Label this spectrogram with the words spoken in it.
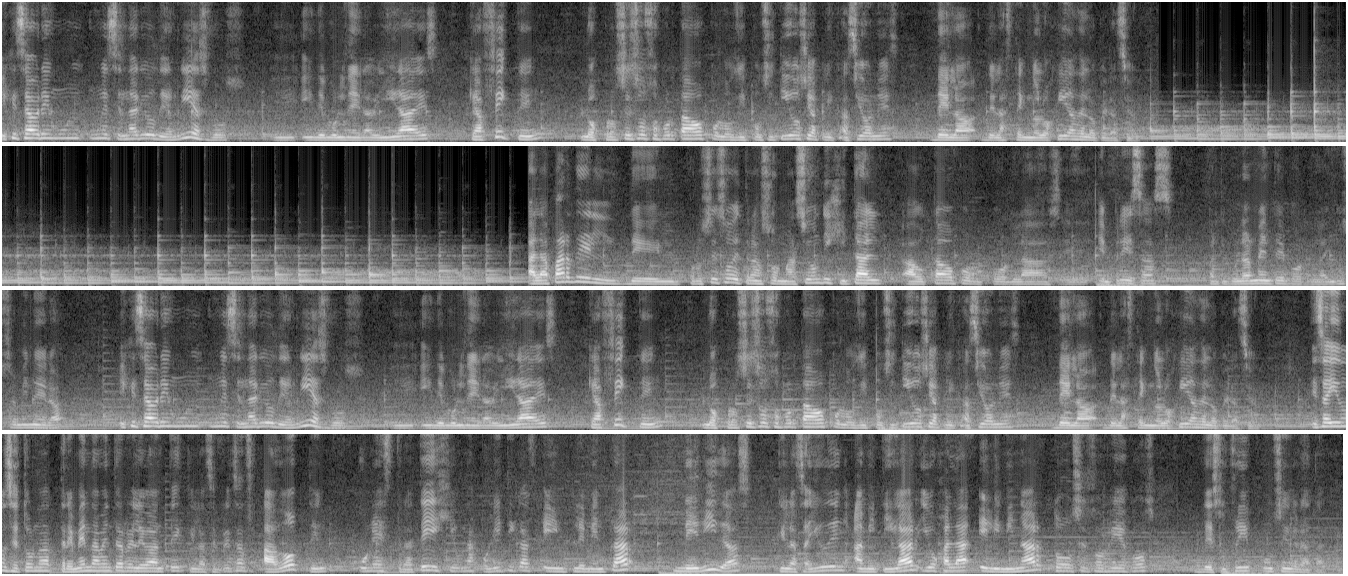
es que se abre un, escenario de riesgos y, de vulnerabilidades que afecten los procesos soportados por los dispositivos y aplicaciones de, la, de las tecnologías de la operación. A la par del, proceso de transformación digital adoptado por, por las eh, empresas, particularmente por la industria minera, es que se abre un, escenario de riesgos y, de vulnerabilidades que afecten los procesos soportados por los dispositivos y aplicaciones de, de, las tecnologías de la operación. Es ahí donde se torna tremendamente relevante que las empresas adopten una estrategia, unas políticas e implementar medidas que las ayuden a mitigar y ojalá eliminar todos esos riesgos de sufrir un ciberataque.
